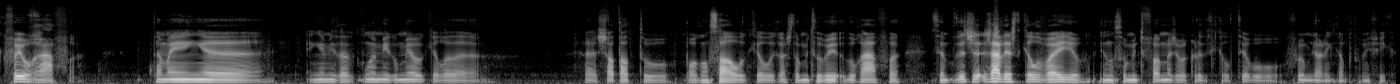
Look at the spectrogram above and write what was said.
que foi o Rafa. Também ah, em amizade com um amigo meu que ele uh, shout out to- para o Gonçalo, que ele gosta muito do, do Rafa. Sempre, desde- já desde que ele veio, eu não sou muito fã, mas eu acredito que ele teve o, foi o melhor em campo do Benfica.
